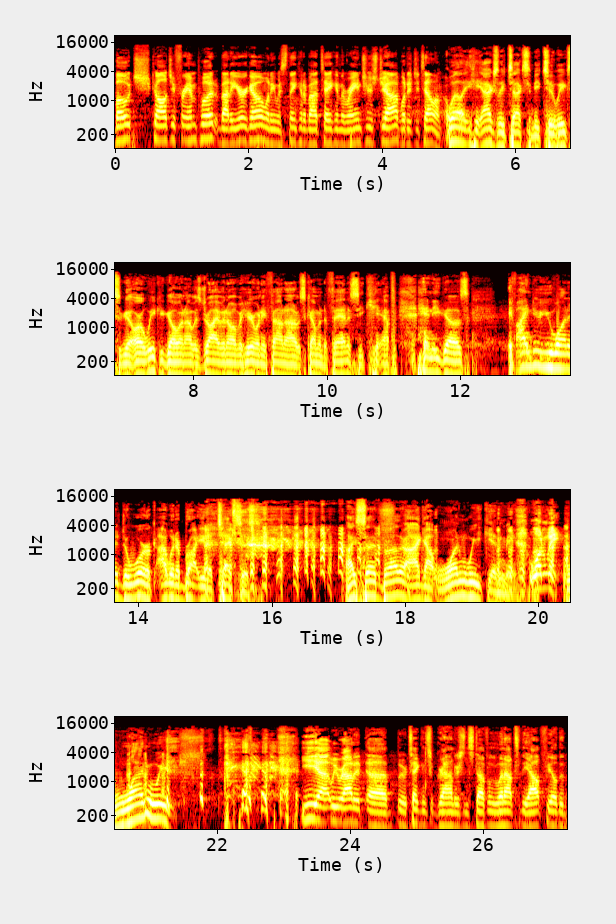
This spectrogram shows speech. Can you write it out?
Boch called you for input about a year ago when he was thinking about taking the Rangers job. What did you tell him? Well, he actually texted me two weeks ago or a week ago when I was driving over here when he found out I was coming to fantasy camp, and he goes, "If I knew you wanted to work, I would have brought you to Texas." I said, "Brother, I got one week in me. One week. One week." yeah, we were out at uh, we were taking some grounders and stuff, and we went out to the outfield, and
